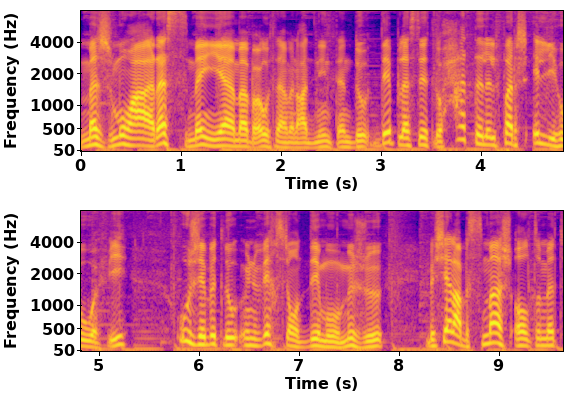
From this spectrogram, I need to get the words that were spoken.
مجموعة رسمية مبعوثة من عند نينتندو déplacé ت له حتى للفرش اللي هو فيه وجابت له une version démo من jeu باش يلعب Smash Ultimate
